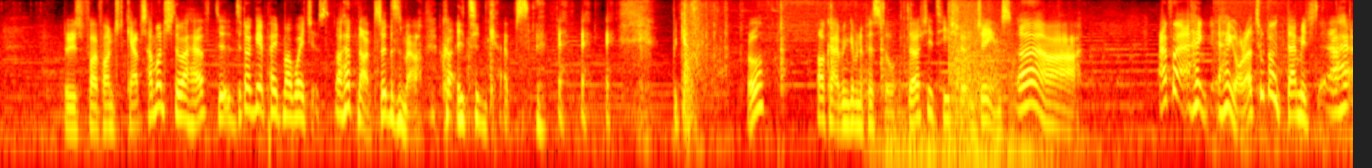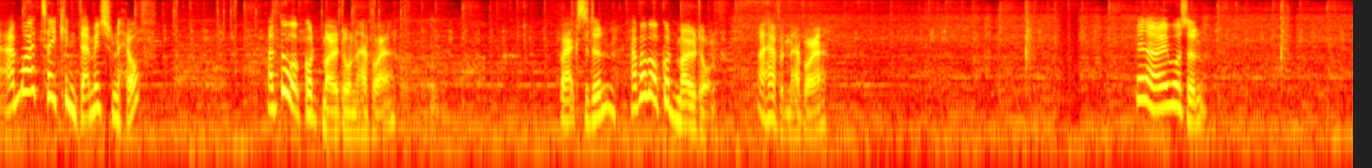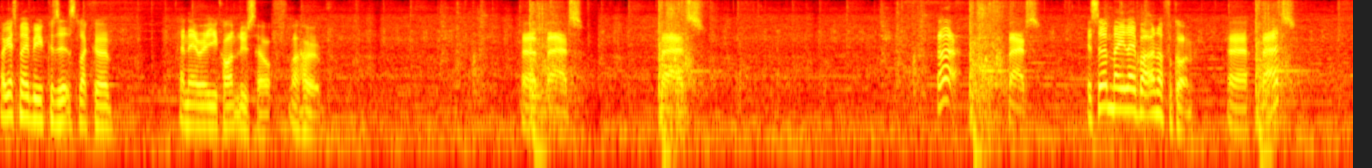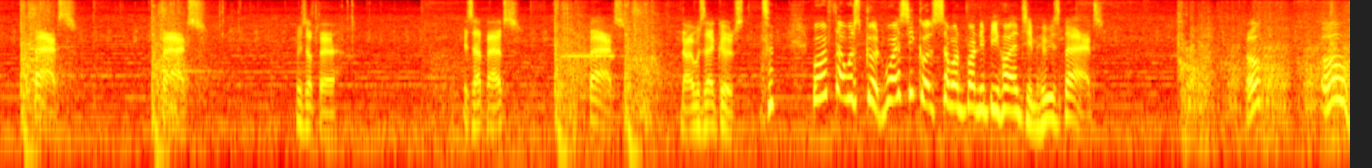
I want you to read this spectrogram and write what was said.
Lose 500 caps. How much do I have? Did, did I get paid my wages? I have none, so it doesn't matter. I've got 18 caps. Begin. Oh, okay. I've been given a pistol. Dirty t-shirt and jeans. Ah. I, hang, hang on. I took no damage. Uh, am I taking damage from health? I've not got God mode on, have I? By accident? Have I got God mode on? I haven't, have I? You know, it wasn't. I guess maybe because it's like a an area you can't lose health. I hope. Uh, bad. Bad. Ah! Bad. Is there a melee button? I've forgotten. Uh, bad? Bad. Bad. Who's up there? Is that bad? Bad. No, was that good? well, if that was good, why has he got someone running behind him who is bad? Oh. Oh.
